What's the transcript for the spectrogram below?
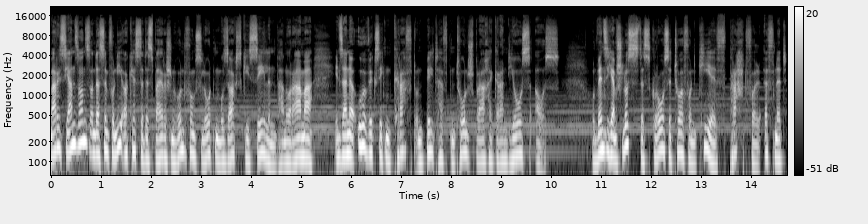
Maris Jansons und das Symphonieorchester des Bayerischen Rundfunks loten Mussorgskis Seelenpanorama in seiner urwüchsigen Kraft und bildhaften Tonsprache grandios aus. Und wenn sich am Schluss das große Tor von Kiew prachtvoll öffnet,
